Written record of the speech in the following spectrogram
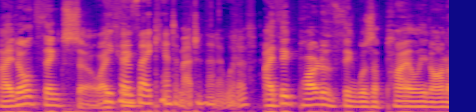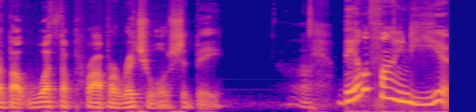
I don't think so. I Because think I can't imagine that it would have. I think part of the thing was a piling on about what the proper ritual should be. They'll find you.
